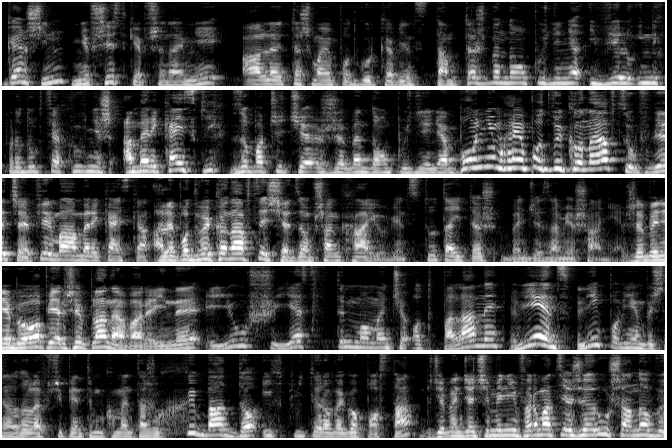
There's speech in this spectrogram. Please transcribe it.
Genshin, nie wszystkie przynajmniej, ale też mają podgórkę, więc tam też będą opóźnienia i w wielu innych produkcjach również amerykańskich, zobaczycie, że będą opóźnienia, bo nie mają podwykonawców, wiecie, firma amerykańska, ale podwykonawcy siedzą w Szanghaju, więc tutaj też będzie zamieszanie. Żeby nie było, pierwszy plan awaryjny już jest w tym momencie odpalany, więc link powinien być na dole w przypiętym komentarzu, chyba do ich twitterowego posta, gdzie będziecie mieli informację, że rusza nowy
